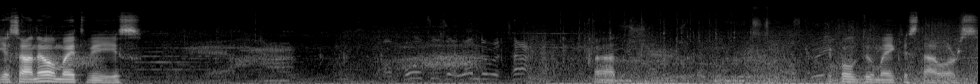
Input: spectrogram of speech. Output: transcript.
Yes, I never made these, but people do make these towers.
